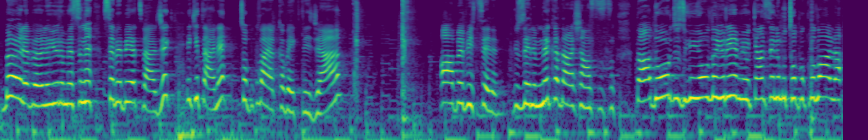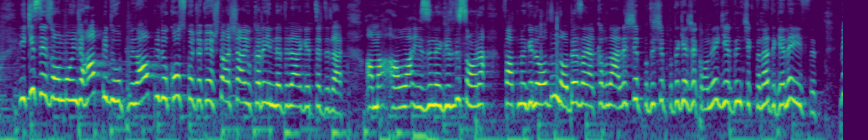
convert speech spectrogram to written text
böyle böyle yürümesine sebebiyet verecek iki tane topuklu ayakkabı ekleyeceğim. Ah be Bihter'im, güzelim ne kadar şanslısın. Daha doğru düzgün yolda yürüyemiyorken seni bu topuklularla iki sezon boyunca happidi huppidi happidi koskoca köşte aşağı yukarı indirdiler getirdiler. Ama Allah yüzüne güldü sonra Fatma Gül oldun da o bez ayakkabılarla şıppıdı şıppıdı gece konuya girdin çıktın hadi gene iyisin. Ve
